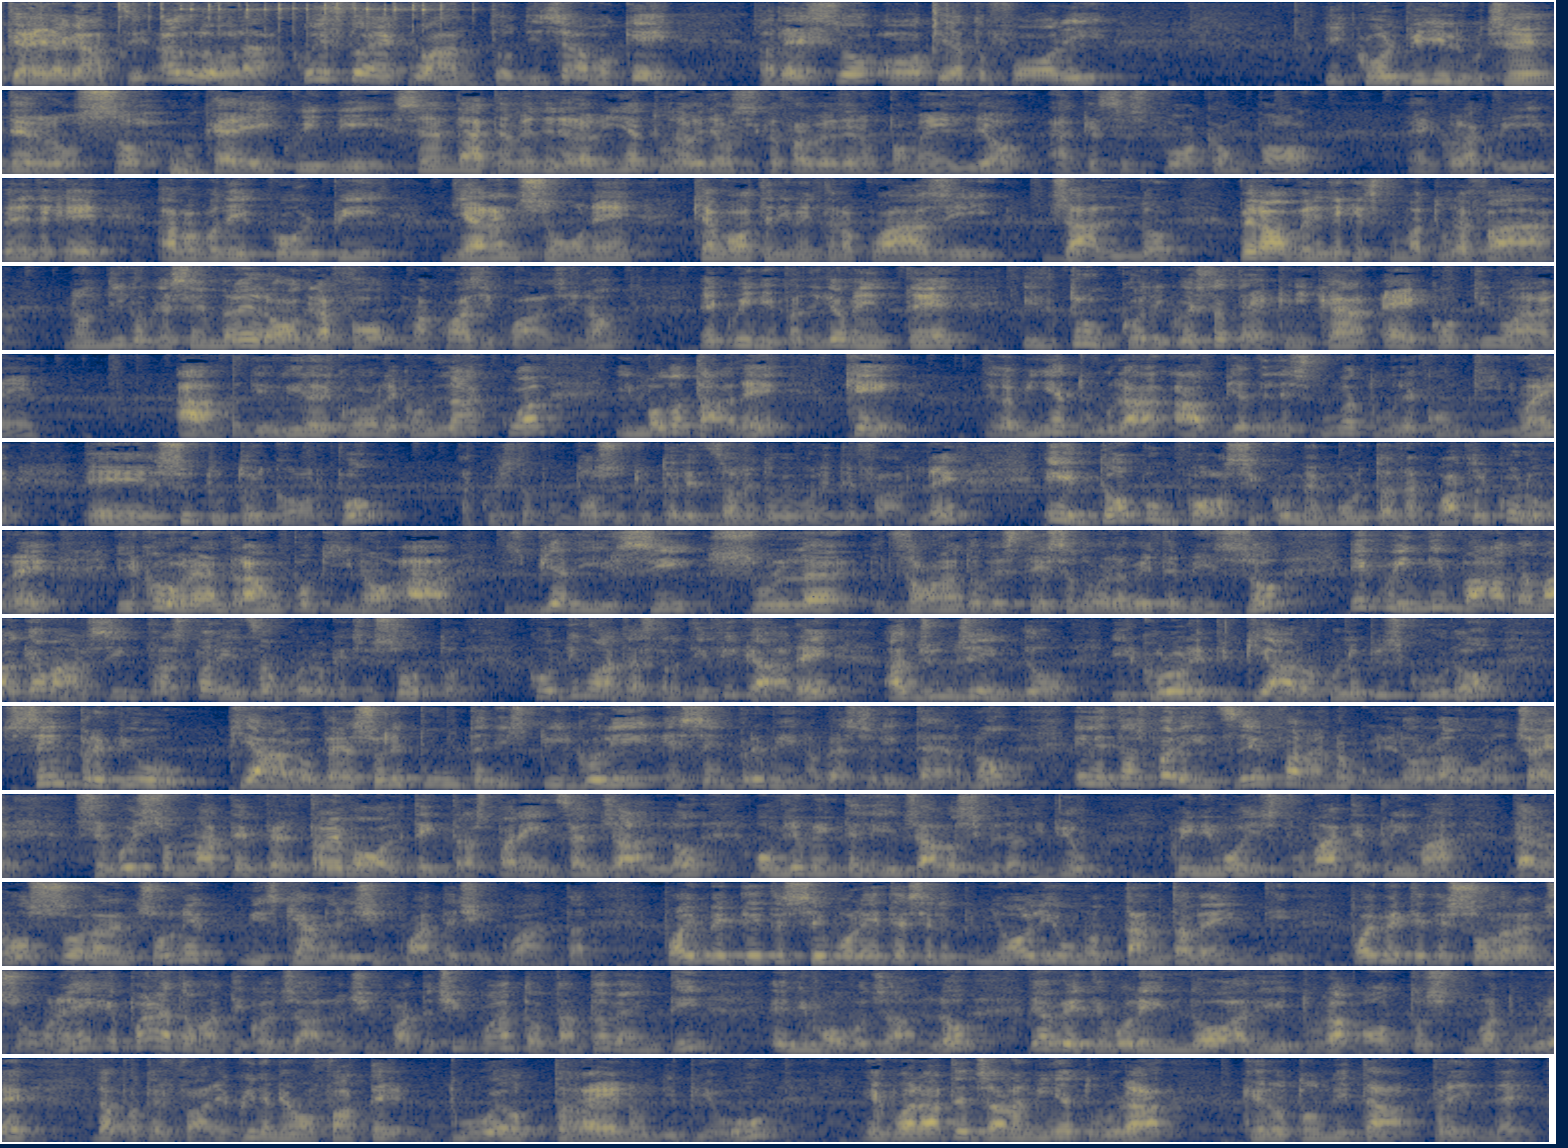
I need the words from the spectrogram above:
Ok ragazzi, allora questo è quanto. Diciamo che adesso ho tirato fuori i colpi di luce del rosso, ok? Quindi se andate a vedere la miniatura, vediamo se riesco a farvi vedere un po' meglio, anche se sfuoca un po'. Eccola qui, vedete che ha proprio dei colpi di arancione che a volte diventano quasi giallo. Però vedete che sfumatura fa? Non dico che sembra aerografo, ma quasi quasi, no? E quindi praticamente il trucco di questa tecnica è continuare a diluire il colore con l'acqua in modo tale che la miniatura abbia delle sfumature continue eh, su tutto il corpo a questo punto su tutte le zone dove volete farle e dopo un po' siccome è molto anacquato il colore il colore andrà un pochino a sbiadirsi sulla zona dove stessa dove l'avete messo e quindi va ad amalgamarsi in trasparenza con quello che c'è sotto continuate a stratificare aggiungendo il colore più chiaro a quello più scuro, sempre più chiaro verso le punte di spigoli e sempre meno verso l'interno e le trasparenze faranno il loro lavoro, cioè se voi sommate per tre volte in trasparenza il giallo, ovviamente lì il giallo si vedrà di più. Quindi voi sfumate prima dal rosso all'arancione mischiandoli 50 e 50 poi mettete se volete essere pignoli un 80-20, poi mettete solo arancione e poi andate avanti col giallo, 50-50, 80-20 e di nuovo giallo e avete volendo addirittura 8 sfumature da poter fare. Quindi abbiamo fatte 2 o 3, non di più, e guardate già la miniatura che rotondità prende.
